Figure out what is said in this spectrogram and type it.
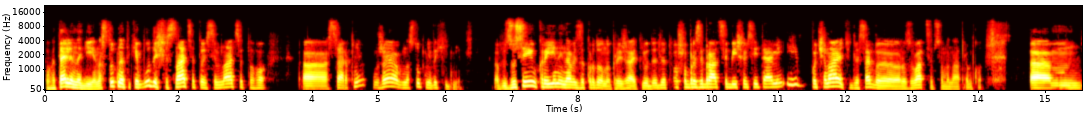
у готелі Надія. Наступне таке буде 16-17 е, серпня, вже в наступні вихідні. З усієї України і навіть за кордону приїжджають люди для того, щоб розібратися більше в цій темі, і починають для себе розвиватися в цьому напрямку. Ем,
